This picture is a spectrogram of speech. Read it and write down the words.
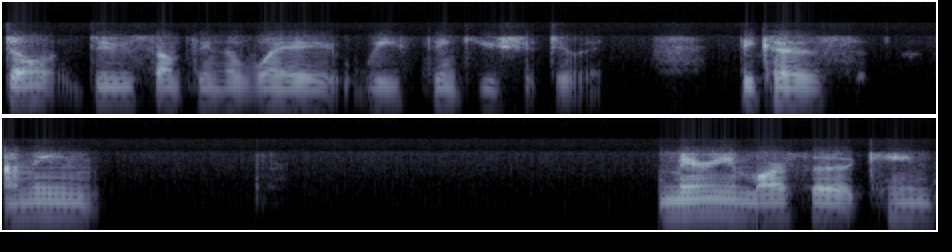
don't do something the way we think you should do it. Because, I mean, Mary and Martha came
